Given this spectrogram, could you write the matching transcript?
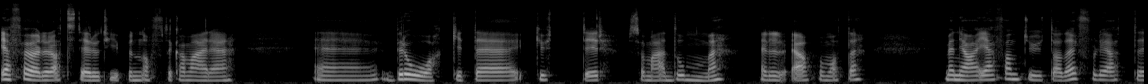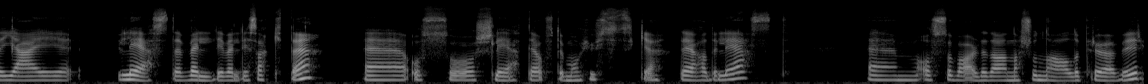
Jeg føler at stereotypen ofte kan være eh, bråkete gutter som er dumme, eller ja, på en måte. Men ja, jeg fant ut av det fordi at jeg leste veldig, veldig sakte. Eh, og så slet jeg ofte med å huske det jeg hadde lest. Em, og så var det da nasjonale prøver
